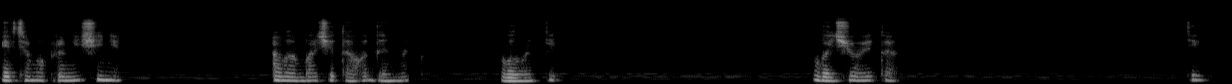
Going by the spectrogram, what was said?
І в цьому приміщенні ви бачите годинник великий. Ви чуєте тік.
